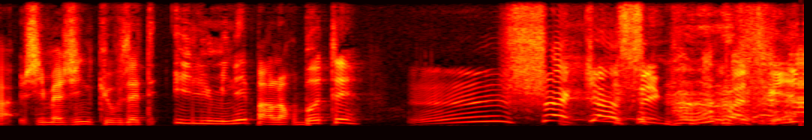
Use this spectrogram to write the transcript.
Ah, J'imagine que vous êtes illuminé par leur beauté. Euh, chacun ses goûts, Patrick,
